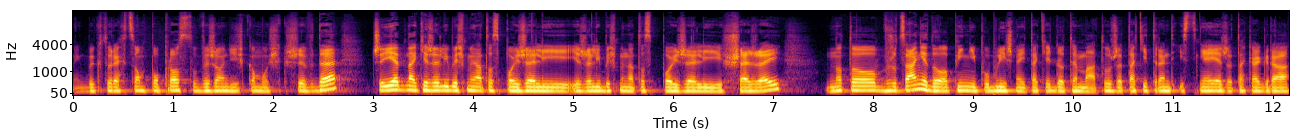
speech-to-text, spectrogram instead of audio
jakby, które chcą po prostu wyrządzić komuś krzywdę, czy jednak jeżeli byśmy na to spojrzeli, jeżeli byśmy na to spojrzeli szerzej, no to wrzucanie do opinii publicznej takiego tematu, że taki trend istnieje, że taka gra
